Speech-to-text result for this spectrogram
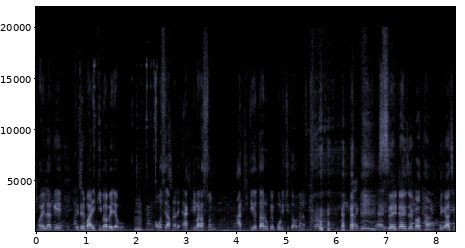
ভয় লাগে এদের বাড়ি কীভাবে যাব। অবশ্যই আপনার একটিবার আসুন আত্মীয়তা রূপে পরিচিত হবেন আপনি। সেইটাই যে কথা ঠিক আছে?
